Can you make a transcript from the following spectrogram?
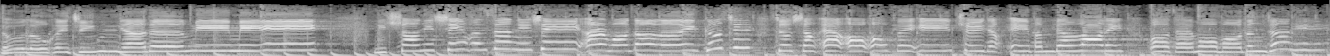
透露会惊讶的秘密。你说你喜欢三女星，而我多了一个 G，就像 L O O 飞翼去掉一半变萝莉。我在默默等着你，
